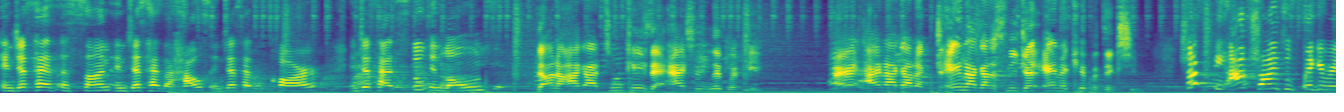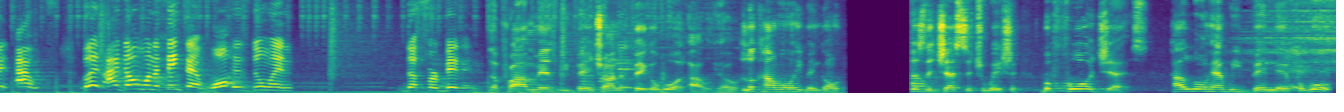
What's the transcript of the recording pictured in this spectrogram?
And Jess has a son, and Jess has a house, and Jess has a car, and Jess has student loans. Donna, I got two kids that actually live with me. And, and I got a and I got a sneaker and a kip addiction. Trust me, I'm trying to figure it out. But I don't want to think that Walt is doing the forbidden. The problem is, we've been trying to figure Walt out, yo. Look how long he been going through. This is the Jess situation. Before Jess, how long have we been there for Walt?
